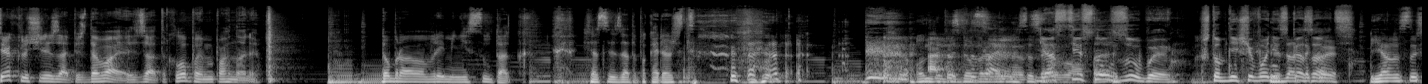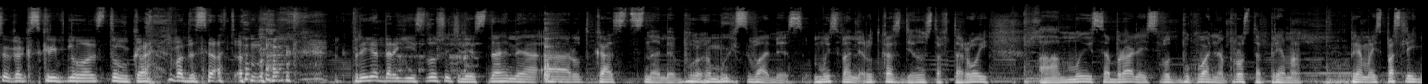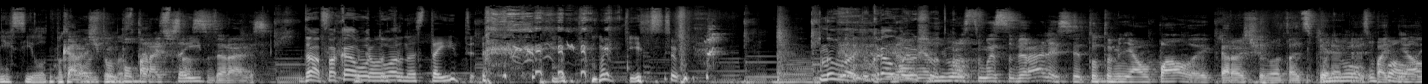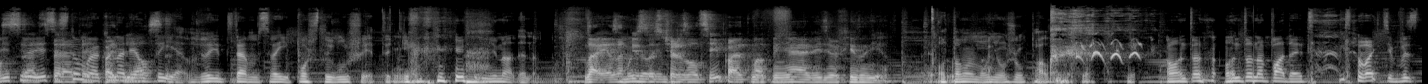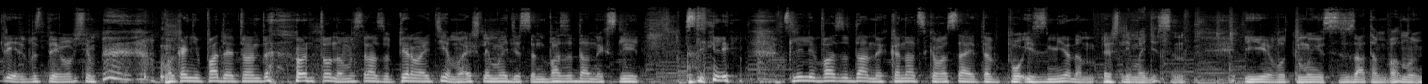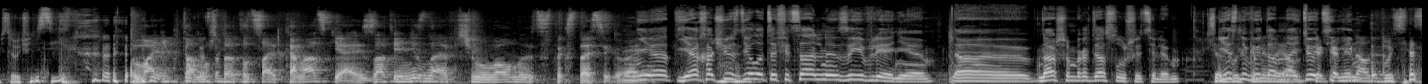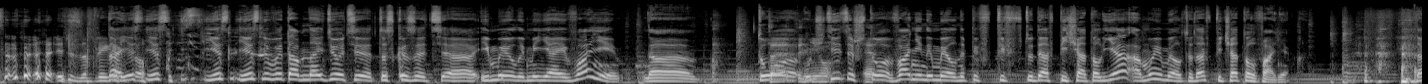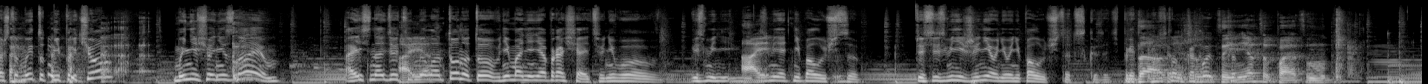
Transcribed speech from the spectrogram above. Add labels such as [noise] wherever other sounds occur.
Всех включили запись. Давай, Изата, хлопаем и погнали. Доброго времени суток. Сейчас Изата покорежет. Он а любит доброе Я стиснул зубы, чтобы ничего не сказать. Я услышал, как скрипнула стулка [laughs] под Изатом. [laughs] Привет, дорогие слушатели, с нами а, Руткаст, с нами, [laughs] мы с вами, мы с вами, Руткаст 92 а мы собрались вот буквально просто прямо, прямо из последних сил. Вот пока Короче, мы полтора часа стоит. собирались. Да, пока, пока вот у Антона стоит, [laughs] мы пишем. Ну вот, украл да, мою шутку. Просто мы собирались, и тут у меня упало, и, короче, вот, а теперь опять упал. поднялся. Если, а если что, мы о канале ЛТЕ. Вы там свои пошлые уши, это не, [laughs] не надо нам. Да, я записываюсь через LTE, поэтому от меня видеофида нет. Вот, по-моему, у него уже упал. [laughs] А Антон, у Антона падает. [laughs] Давайте быстрее, быстрее. В общем, пока не падает у, Антона, мы сразу... Первая тема. Эшли Мэдисон. Базы данных слили, слили, слили базу данных канадского сайта по изменам Эшли Мэдисон. И вот мы с Затом волнуемся очень сильно. Ваня, потому что этот сайт канадский, а Зат я не знаю, почему волнуется-то, кстати говоря. Нет, я хочу сделать официальное заявление э, нашим радиослушателям. Сейчас если вы там найдете... Будет [laughs] Да, если, если, если, если вы там найдете, так сказать, э, имейлы меня и Вани, э, то да учтите, не... что Ванин имейл туда впечатал я, а мой имейл туда впечатал Ваня. Так что мы тут ни при чем, мы ничего не знаем. А если найдете а имейл я... Антона, то внимание не обращайте. У него измени... а изменять не получится. То есть изменить жене у него не получится, так сказать. Да, Антон, какой-то и нету, поэтому...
